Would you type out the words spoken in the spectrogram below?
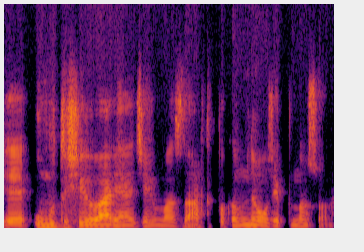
e, umut ışığı var yani Cem Yılmaz'da. Artık bakalım ne olacak bundan sonra.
